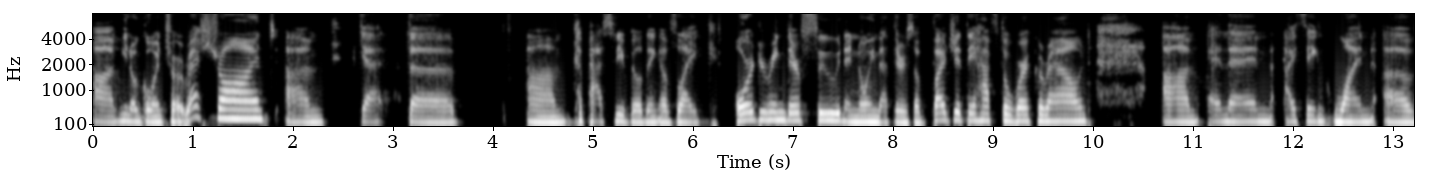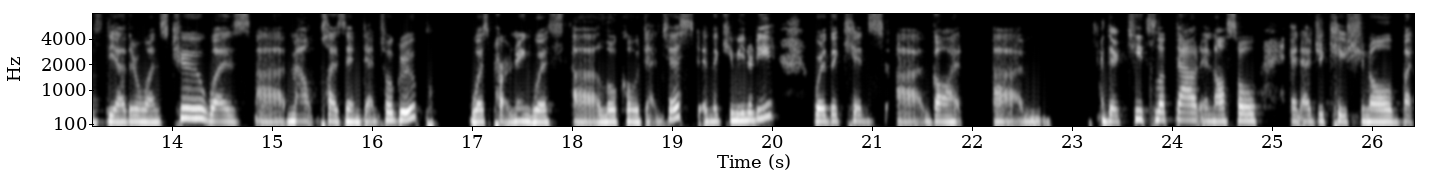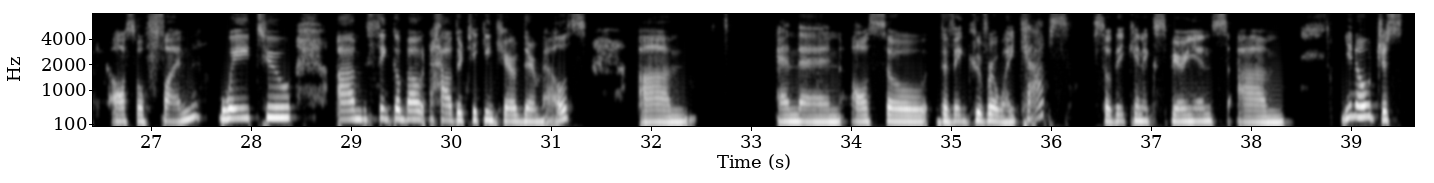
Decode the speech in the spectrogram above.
um, you know, go into a restaurant, um, get the um, capacity building of like ordering their food and knowing that there's a budget they have to work around. Um, and then I think one of the other ones too was uh, Mount Pleasant Dental Group was partnering with a local dentist in the community where the kids uh, got um, their teeth looked out and also an educational but also fun way to um, think about how they're taking care of their mouths. Um, and then also the Vancouver Whitecaps so they can experience, um, you know, just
